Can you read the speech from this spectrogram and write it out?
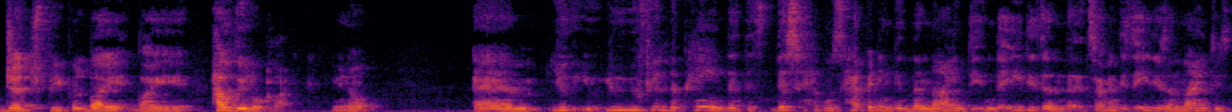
judge people by by how they look like. You know, um, you, you you feel the pain that this this was happening in the 90s, in the 80s and the 70s, 80s and 90s.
